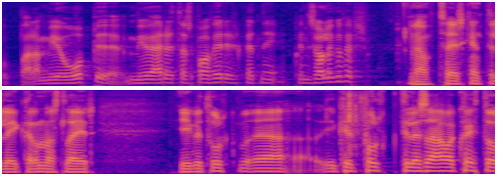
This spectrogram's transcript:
og bara mjög opið, mjög erfitt að spá fyrir hvernig, hvernig sáleikur fyrir Já, tveir skemmtilegi grannarslægir Ég get fólk, get fólk til þess að hafa kveikt á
